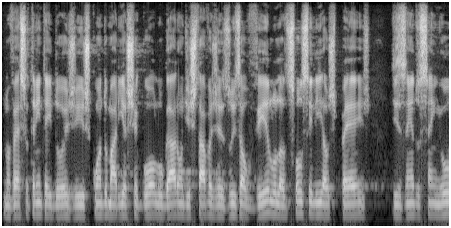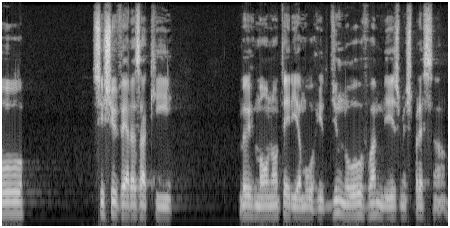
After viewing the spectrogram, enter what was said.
no verso 32 diz: Quando Maria chegou ao lugar onde estava Jesus ao vê-lo, lançou-se-lhe aos pés, dizendo: Senhor, se estiveras aqui, meu irmão não teria morrido. De novo, a mesma expressão.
